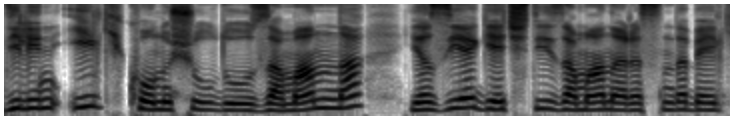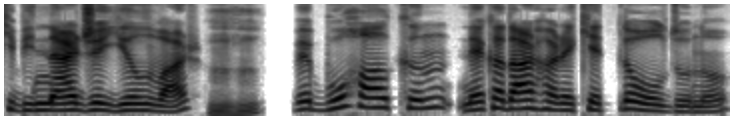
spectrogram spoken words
Dilin ilk konuşulduğu zamanla yazıya geçtiği zaman arasında belki binlerce yıl var. Hı hı. Ve bu halkın ne kadar hareketli olduğunu,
